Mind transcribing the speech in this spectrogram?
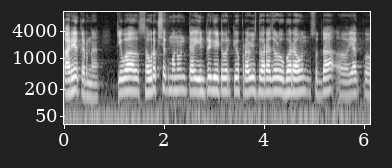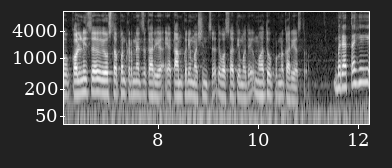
कार्य करणं किंवा संरक्षक म्हणून त्या एंट्री गेटवर किंवा प्रवेशद्वाराजवळ उभं राहून सुद्धा या कॉलनीचं व्यवस्थापन करण्याचं कार्य या कामकरी माशींचं त्या वसाहतीमध्ये महत्त्वपूर्ण कार्य असतं. बरं आता ही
